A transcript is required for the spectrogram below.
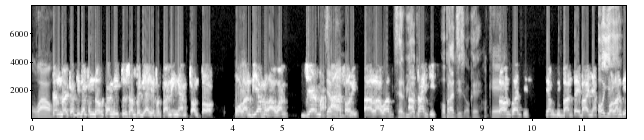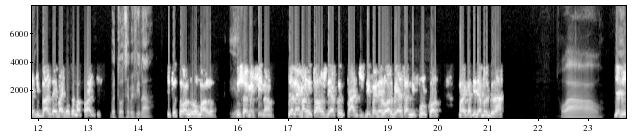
Wow. dan mereka tidak kendorkan itu sampai di akhir pertandingan. Contoh, Polandia melawan Jerman. Jerman. Ah, sorry, Ah, lawan Serbia ah, dong. Prancis. Oh Prancis, oke. Oke. Lawan Prancis yang dibantai banyak. Oh, iya, Polandia iya. dibantai banyak sama Prancis. Betul semifinal. Itu tuan rumah loh Iya. di semifinal. Dan emang itu harus diakui Prancis defense luar biasa di full court. Mereka tidak bergerak. Wow. Jadi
